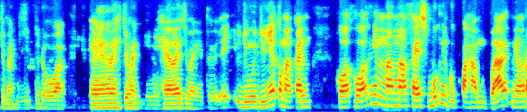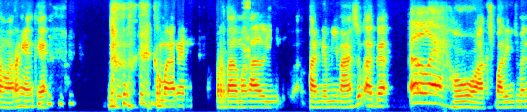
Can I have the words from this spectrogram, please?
cuman gitu doang. Heleh cuman ini, heleh cuman itu. Eh, ujung-ujungnya kemakan hoak-hoaknya mama Facebook nih gue paham banget nih orang-orang yang kayak kemarin pertama kali pandemi masuk agak eleh hoax paling cuman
